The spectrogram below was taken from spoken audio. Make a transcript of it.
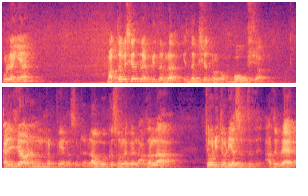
பிள்ளைங்க மற்ற விஷயத்தில் எப்படின்னு தெரியல இந்த விஷயத்தில் ரொம்ப உஷார். கல்யாணம்ன்ற பேரில் சொல்கிறேன் லவ்வுக்கு சொல்லவே இல்லை. அதெல்லாம் ஜோடி ஜோடியாக சுற்றுது அது வேலை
